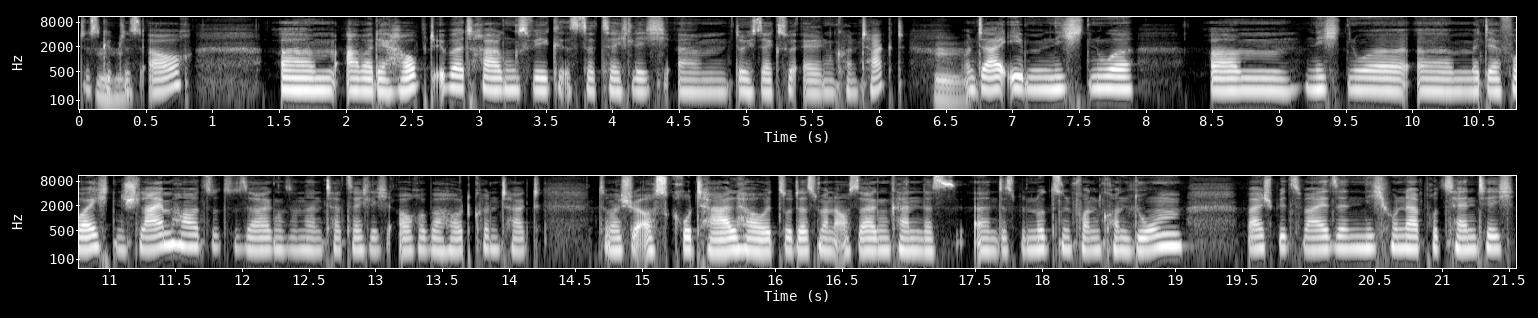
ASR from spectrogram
Das mhm. gibt es auch. Ähm, aber der Hauptübertragungsweg ist tatsächlich ähm, durch sexuellen Kontakt. Mhm. Und da eben nicht nur ähm, nicht nur ähm, mit der feuchten Schleimhaut sozusagen, sondern tatsächlich auch über Hautkontakt, zum Beispiel auch Skrotalhaut, so dass man auch sagen kann, dass äh, das Benutzen von Kondomen beispielsweise nicht hundertprozentig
